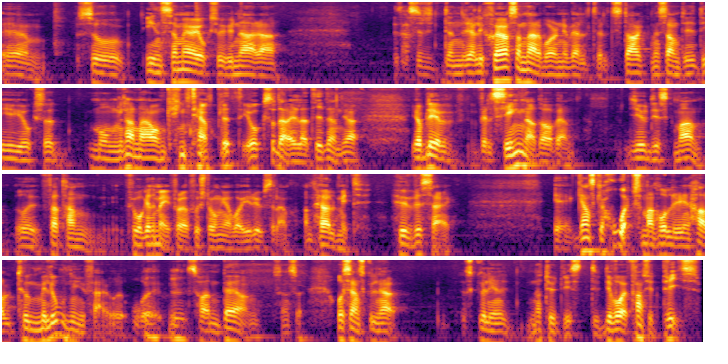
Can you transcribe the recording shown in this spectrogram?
eh, så inser man ju också hur nära alltså, den religiösa närvaron är väldigt, väldigt stark men samtidigt är ju också månglarna omkring templet är också där hela tiden. Jag, jag blev välsignad av en judisk man för att han frågade mig för första gången jag var i Jerusalem. Han höll mitt huvud så här eh, ganska hårt som man håller i en halvtung melon ungefär och, och mm. mm. sa en bön. Sen så, och sen skulle jag, skulle naturligtvis, det var, fanns ju ett pris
